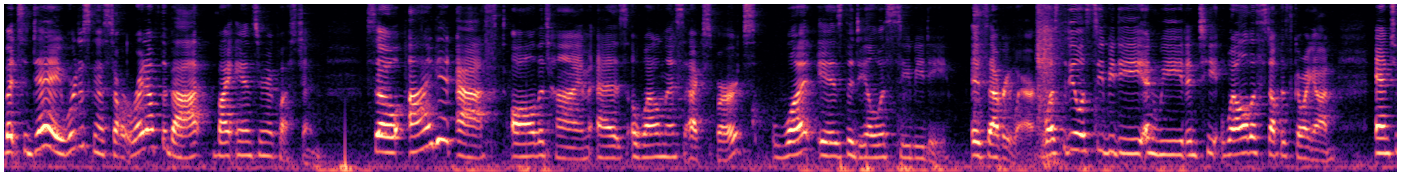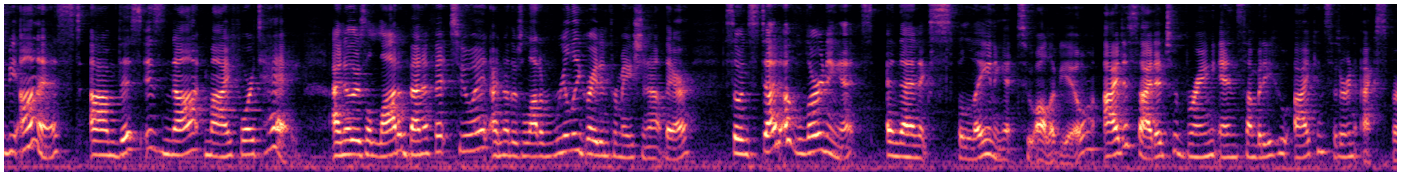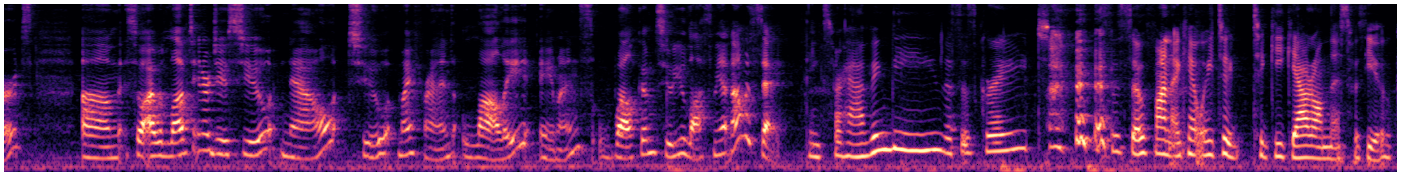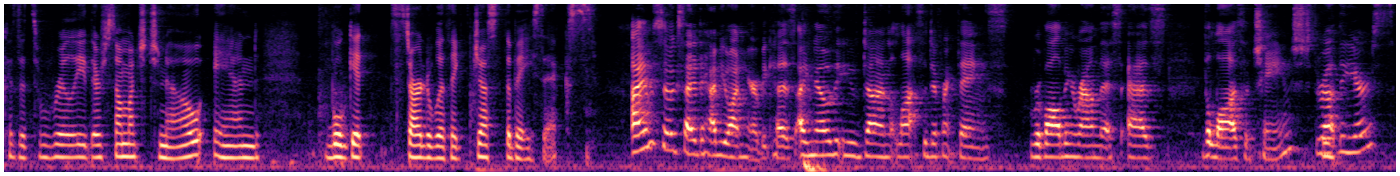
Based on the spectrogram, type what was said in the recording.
But today, we're just going to start right off the bat by answering a question. So, I get asked all the time as a wellness expert, what is the deal with CBD? It's everywhere. What's the deal with CBD and weed and tea? Well, all the stuff that's going on. And to be honest, um, this is not my forte. I know there's a lot of benefit to it. I know there's a lot of really great information out there. So instead of learning it and then explaining it to all of you, I decided to bring in somebody who I consider an expert. Um, so I would love to introduce you now to my friend Lolly Amons. Welcome to You Lost Me at Namaste. Thanks for having me. This is great. this is so fun. I can't wait to, to geek out on this with you because it's really, there's so much to know and we'll get started with like just the basics. I am so excited to have you on here because I know that you've done lots of different things revolving around this as the laws have changed throughout mm. the years.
